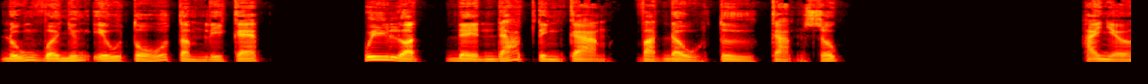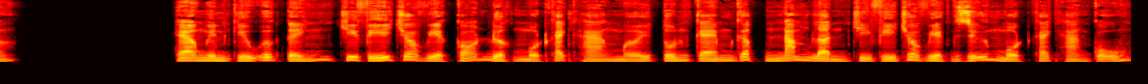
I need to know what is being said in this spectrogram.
đúng với những yếu tố tâm lý kép, quy luật đền đáp tình cảm và đầu tư cảm xúc. Hãy nhớ, theo nghiên cứu ước tính, chi phí cho việc có được một khách hàng mới tốn kém gấp 5 lần chi phí cho việc giữ một khách hàng cũ.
